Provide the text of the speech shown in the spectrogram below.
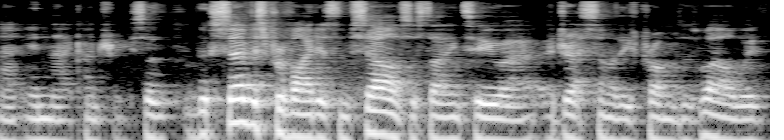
uh, in that country. So the service providers themselves are starting to uh, address some of these problems as well with,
